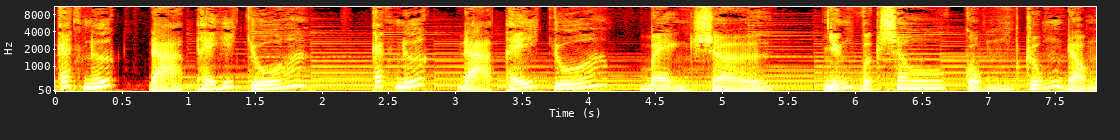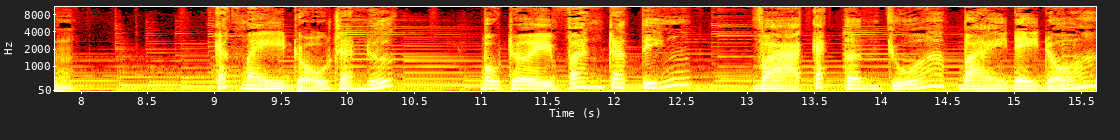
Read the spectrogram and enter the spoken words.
các nước đã thấy Chúa, các nước đã thấy Chúa bèn sợ, những vực sâu cũng trúng động. Các mây đổ ra nước, bầu trời vang ra tiếng và các tên Chúa bay đầy đó.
